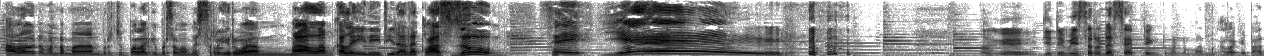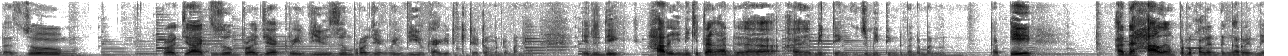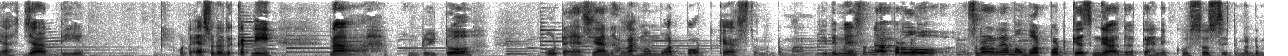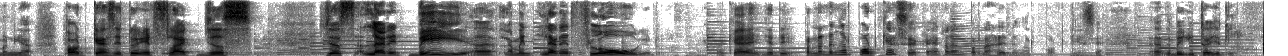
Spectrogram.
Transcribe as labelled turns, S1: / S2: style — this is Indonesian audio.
S1: Halo teman-teman, berjumpa lagi bersama Mr. Irwan. Malam kali ini tidak ada kelas Zoom. Say yay! Oke, jadi Mister udah setting teman-teman kalau kita ada Zoom, project Zoom, project review Zoom, project review kayak gitu-gitu teman-teman ya. Jadi di hari ini kita nggak ada uh, meeting Zoom meeting teman-teman, tapi ada hal yang perlu kalian dengerin ya. Jadi UTS sudah dekat nih Nah, untuk itu UTS-nya adalah membuat podcast teman-teman. Jadi misalnya nggak perlu sebenarnya membuat podcast nggak ada teknik khusus sih teman-teman ya. Podcast itu it's like just just let it be, uh, I mean let it flow gitu. Oke, okay? jadi pernah dengar podcast ya? Kayak kalian pernah dengar podcast ya. Eh, tapi itu aja dulu.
